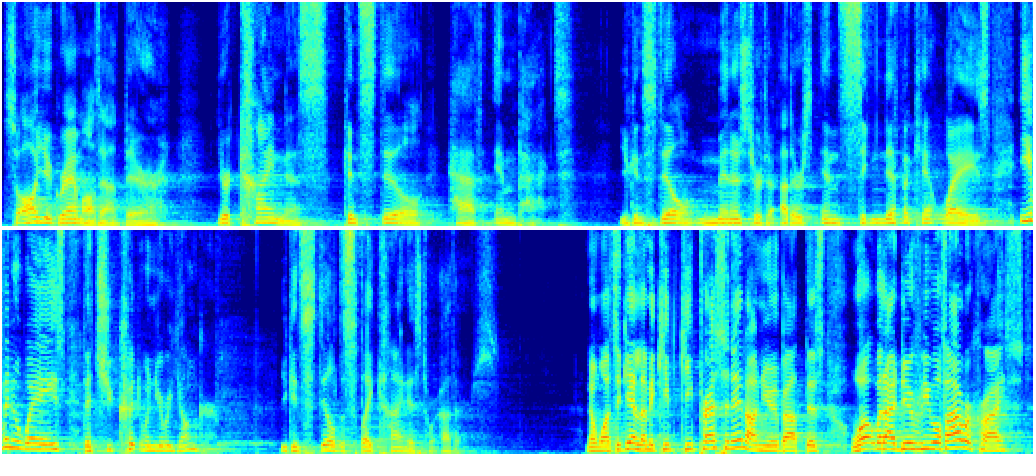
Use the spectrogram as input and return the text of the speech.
So, all you grandmas out there, your kindness can still have impact. You can still minister to others in significant ways, even in ways that you couldn't when you were younger. You can still display kindness toward others. Now, once again, let me keep, keep pressing in on you about this. What would I do for people if I were Christ?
